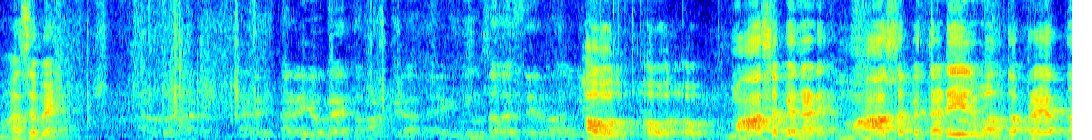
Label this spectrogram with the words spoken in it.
ಮಹಾಸಭೆ? ಹೌದು ಹೌದು ಹೌದು. ಮಹಾಸಭೆ ನಡೆ, ಮಹಾಸಭೆ ತಡೆಯುವಂಥ ಪ್ರಯತ್ನ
